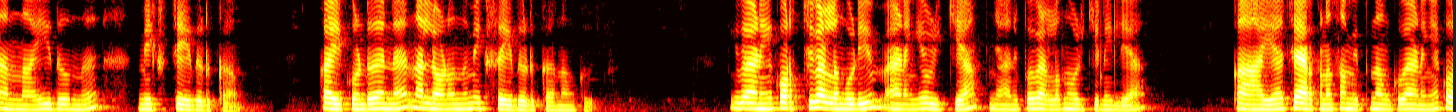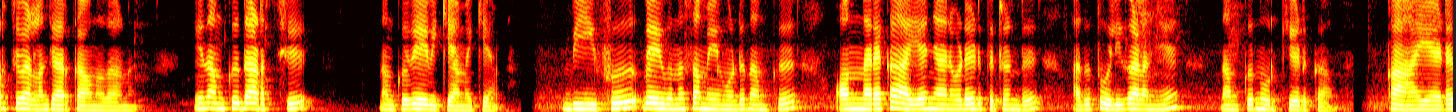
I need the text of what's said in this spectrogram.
നന്നായി ഇതൊന്ന് മിക്സ് ചെയ്തെടുക്കാം. കൈ കൊണ്ട് തന്നെ നല്ലോണം ഒന്ന് മിക്സ് ചെയ്തെടുക്കാം നമുക്ക്. വേണമെങ്കിൽ കുറച്ച് വെള്ളം കൂടിയും വേണമെങ്കിൽ ഒഴിക്കാം. ഞാനിപ്പോൾ വെള്ളമൊന്നും ഒഴിക്കണില്ല. കായ ചേർക്കണ സമയത്ത് നമുക്ക് വേണമെങ്കിൽ കുറച്ച് വെള്ളം ചേർക്കാവുന്നതാണ്. ഇനി നമുക്ക് ഇത് അടച്ച് നമുക്ക് വേവിക്കാൻ വയ്ക്കാം ബീഫ് വേവുന്ന സമയം കൊണ്ട് നമുക്ക് ഒന്നര കായ ഞാനിവിടെ എടുത്തിട്ടുണ്ട്. അത് തൊലി കളഞ്ഞ് നമുക്ക് നുറുക്കിയെടുക്കാം. കായയുടെ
